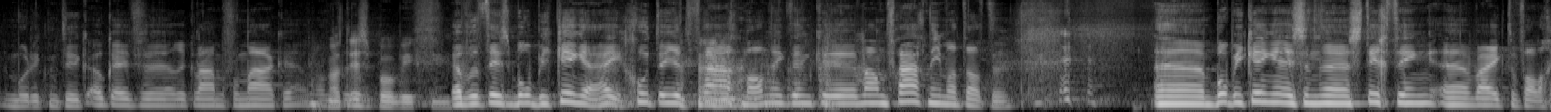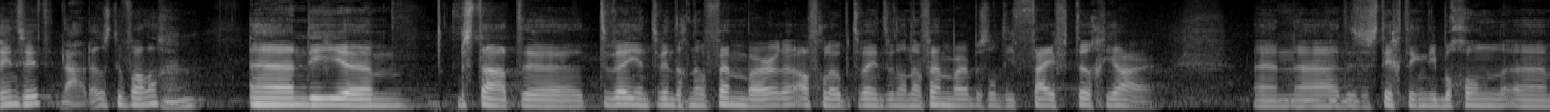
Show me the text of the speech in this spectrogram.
Daar moet ik natuurlijk ook even reclame voor maken. want, Wat eh, is Bobby King? ja, wat is Bobby Kingen? Hey, goed dat je het vraagt, man. Ik denk, eh, waarom vraagt niemand dat? Eh, Bobby Kingen is een eh, stichting eh, waar ik toevallig in zit. Nou, dat is toevallig. Ja. En die ehm, bestaat eh, 22 november, afgelopen 22 november, bestond die 50 jaar. En eh, het is een stichting die begon ehm,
